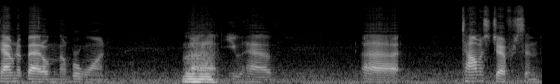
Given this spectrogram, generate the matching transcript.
cabinet battle number one, uh, Mhm. you have uh, Thomas Jefferson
